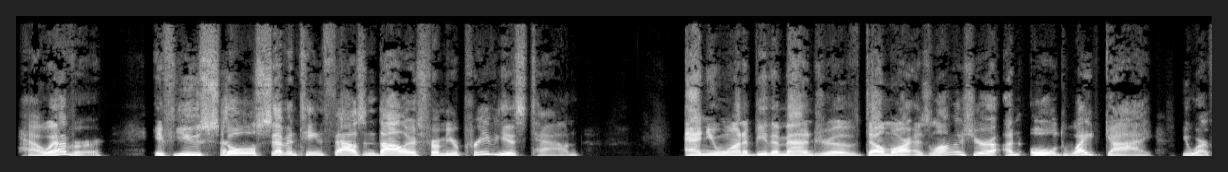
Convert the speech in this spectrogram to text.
However, if you stole $17,000 from your previous town and you want to be the manager of Delmar, as long as you're an old white guy, you are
